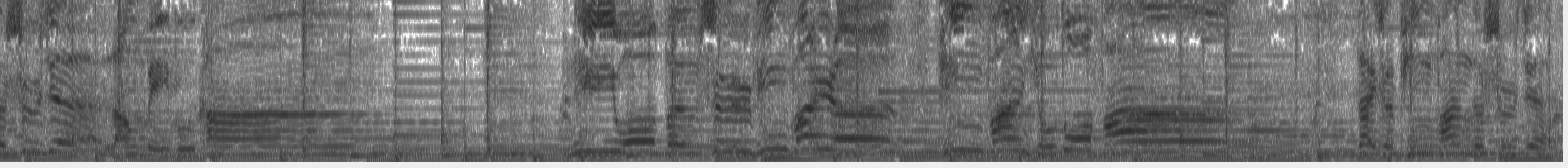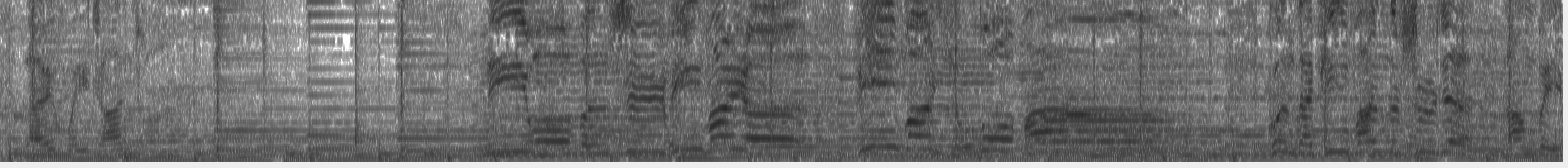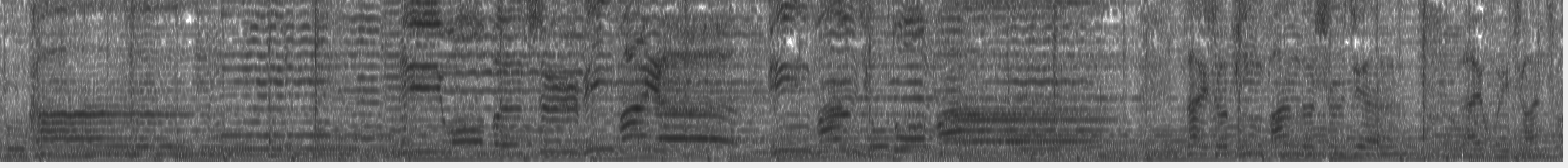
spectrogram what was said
的世界，狼狈不堪。你我本是平凡人，平凡有多烦？在这平凡的世界来回辗转。你我本是平凡的世界，狼狈不堪。你我本是平凡人，平凡有多烦？在这平凡的世界来回辗转。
